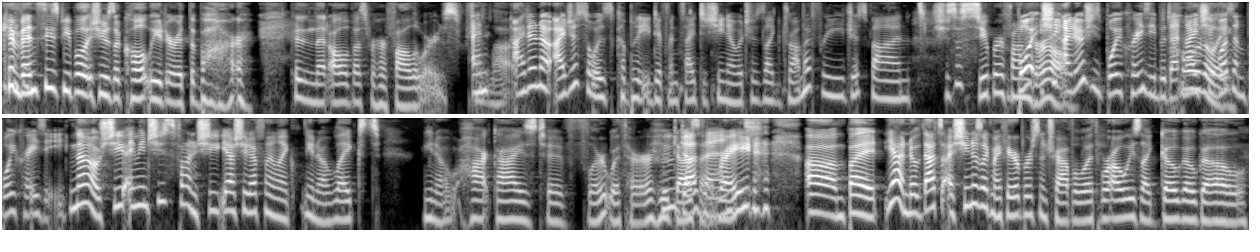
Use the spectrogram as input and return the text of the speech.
convinced these people that she was a cult leader at the bar, because and that all of us were her followers. And I. I don't know. I just saw a completely different side to Scheana, which was like drama free, just fun. She's a super fun Boy, girl. she, I know she's boy crazy, but that night she wasn't boy crazy. No, she. I mean, she's fun. She, yeah, she definitely like you know likes you know hot guys to flirt with her. Who, Who doesn't, doesn't? right? um, but yeah, no, that's Scheana's like my favorite person to travel with. We're always like go go go.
